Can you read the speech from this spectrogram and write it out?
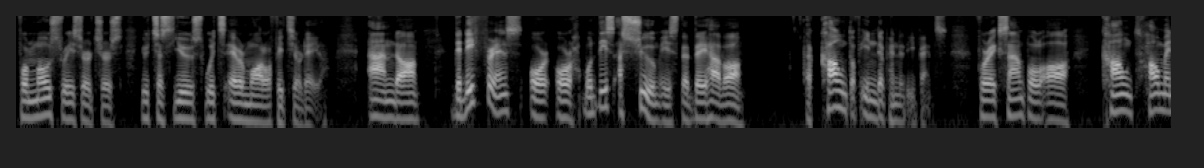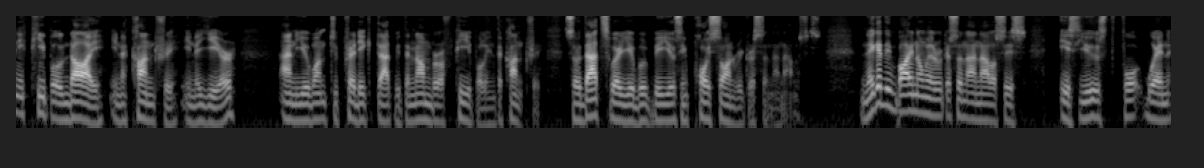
for most researchers you just use whichever model fits your data. And uh, the difference or, or what this assume is that they have a, a count of independent events. For example, uh, count how many people die in a country in a year and you want to predict that with the number of people in the country. So that's where you would be using Poisson regression analysis. Negative binomial regression analysis is used for when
